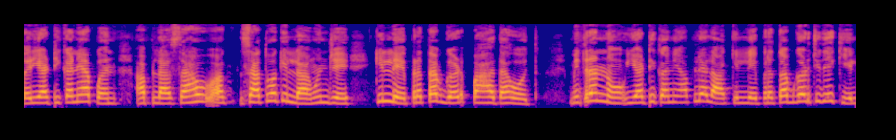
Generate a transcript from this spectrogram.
तर या ठिकाणी आपण आपला सहावा सातवा किल्ला म्हणजे किल्ले प्रतापगड पाहत आहोत. मित्रांनो या ठिकाणी आपल्याला किल्ले प्रतापगडची देखील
